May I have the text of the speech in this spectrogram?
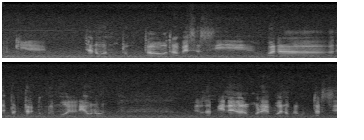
Porque ya nos hemos preguntado otras veces si van a despertar con memoria o no. Pero también a lo mejor es bueno preguntarse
